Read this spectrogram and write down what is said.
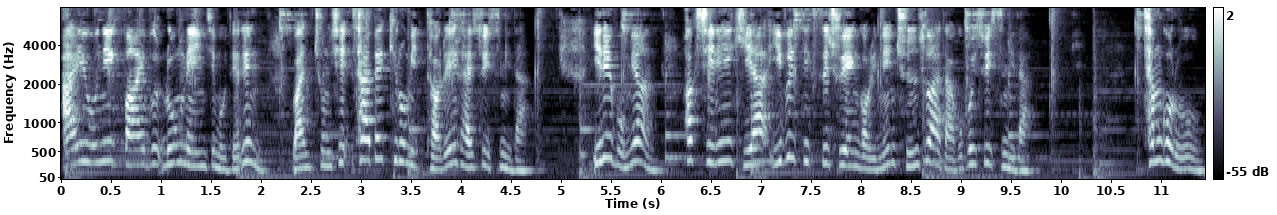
아이오닉 5 롱 레인지 모델은 완충 시 400km를 갈수 있습니다. 이를 보면 확실히 기아 EV6 주행거리는 준수하다고 볼 수 있습니다. 참고로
